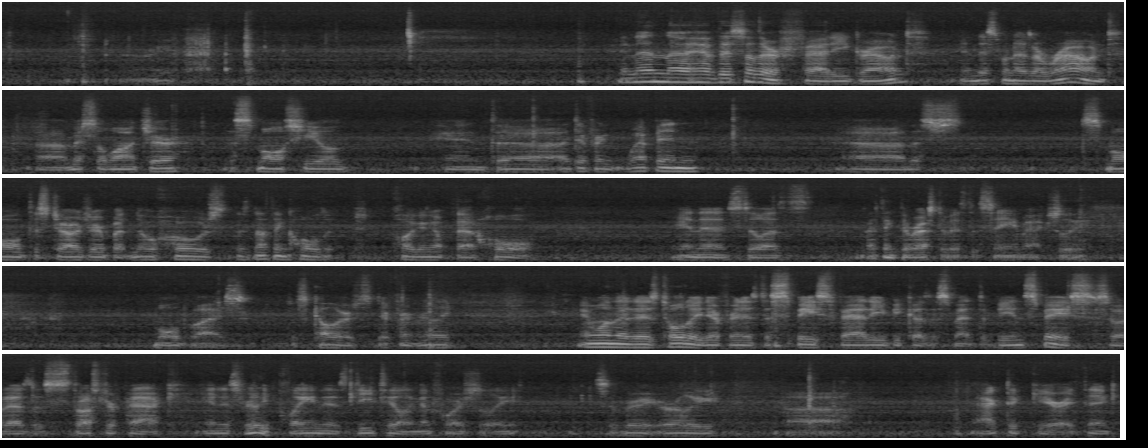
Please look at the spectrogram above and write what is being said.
And then I have this other fatty ground, and this one has a round uh, missile launcher, a small shield, and uh, a different weapon. Uh, this small discharger, but no hose. There's nothing hold plugging up that hole. And then it still has. I think the rest of it's the same actually, mold-wise. Just colors different, really. And one that is totally different is the Space Fatty because it's meant to be in space. So it has this thruster pack. And it's really plain in its detailing, unfortunately. It's a very early uh, Actic gear, I think.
